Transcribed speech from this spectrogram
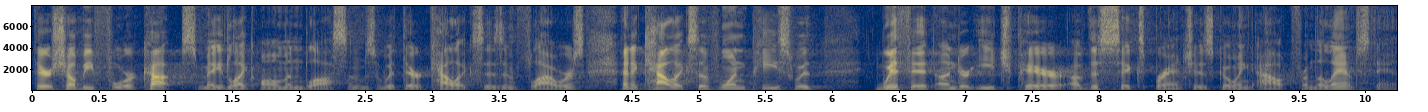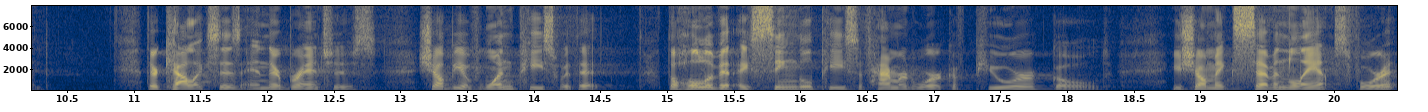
there shall be four cups made like almond blossoms with their calyxes and flowers, and a calyx of one piece with, with it under each pair of the six branches going out from the lampstand. Their calyxes and their branches shall be of one piece with it, the whole of it a single piece of hammered work of pure gold. You shall make seven lamps for it,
